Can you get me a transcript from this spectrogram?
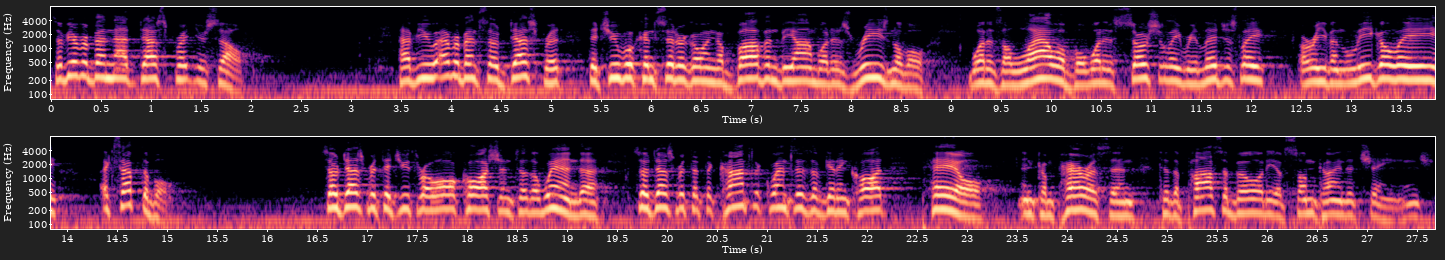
So, have you ever been that desperate yourself? Have you ever been so desperate that you will consider going above and beyond what is reasonable, what is allowable, what is socially, religiously, or even legally acceptable? So desperate that you throw all caution to the wind. Uh, so desperate that the consequences of getting caught pale in comparison to the possibility of some kind of change.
